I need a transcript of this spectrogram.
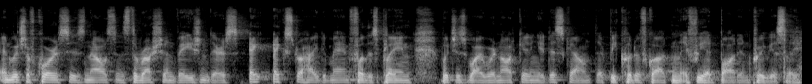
and which, of course, is now since the Russia invasion, there's e- extra high demand for this plane, which is why we're not getting a discount that we could have gotten if we had bought in previously.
